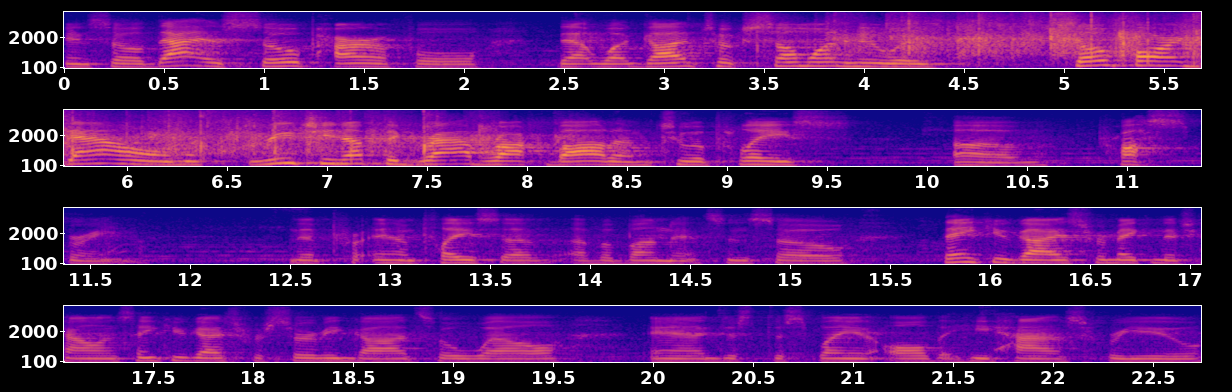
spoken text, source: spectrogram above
And so that is so powerful that what God took someone who was so far down, reaching up to grab rock bottom to a place of prospering in a place of, of abundance. And so, thank you guys for making the challenge. Thank you guys for serving God so well and just displaying all that He has for you.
